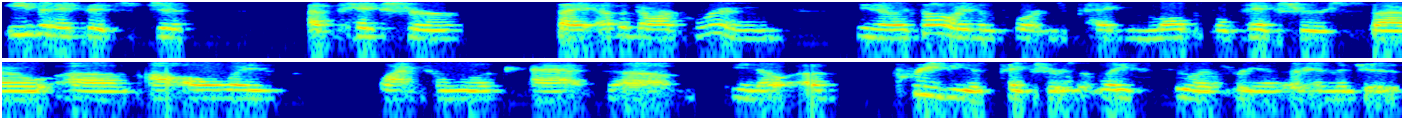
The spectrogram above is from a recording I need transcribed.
even if it's just a picture, say, of a dark room, you know, it's always important to take multiple pictures. So um, I always like to look at, um, you know, a previous pictures, at least two or three other images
